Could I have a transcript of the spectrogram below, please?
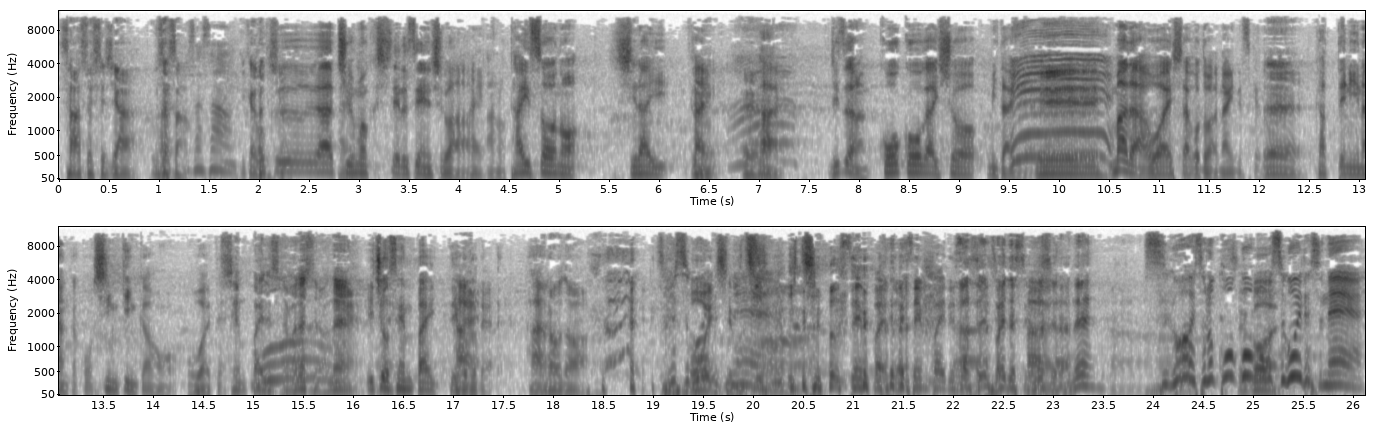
さあそしてじゃあ宇佐さん、宇佐さん。僕が注目している選手は、はい。あの体操の白井君、はい。ええ。はい。実はなんか高校が一緒みたいで、え。まだお会いしたことはないんですけど、ええ。勝手になんかこう親近感を覚えて。先輩ですからねそれはね。一応先輩っていうことで、はい。はい。なるほど。それすごいですね。応援して一応先輩で先輩です。まあ先輩ですよねそれはねすごい。その高校もすごいですね。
